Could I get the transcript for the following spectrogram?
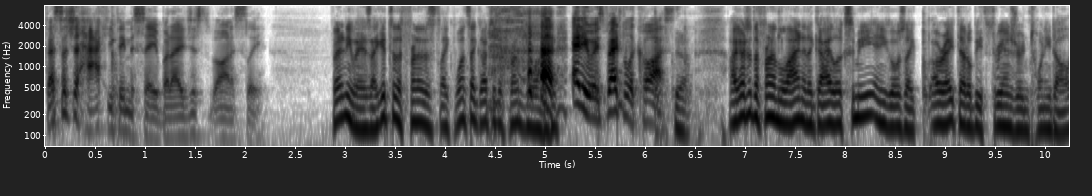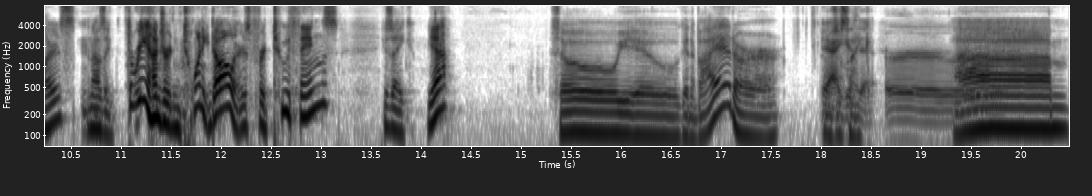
That's such a hacky thing to say, but I just honestly. But anyways, I get to the front of this. Like once I got to the front of the line, Anyways, back to Lacoste. yeah, I got to the front of the line, and the guy looks at me and he goes like, "All right, that'll be three hundred and twenty dollars." And I was like, 320 dollars for two things?" He's like, "Yeah." So you gonna buy it or? I Yeah, was just like, er, um,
